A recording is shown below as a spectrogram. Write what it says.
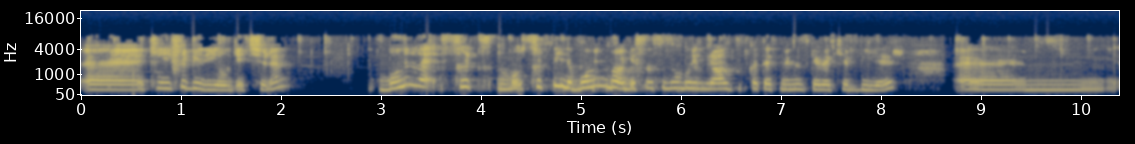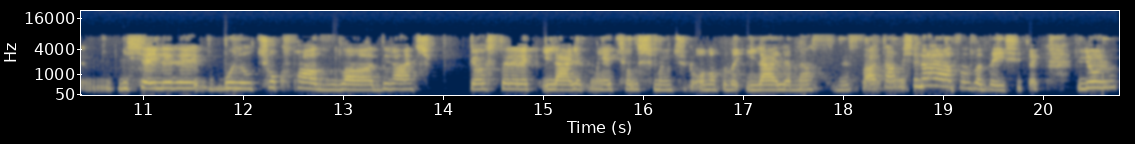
e, keyifli bir yıl geçirin boyun ve sırt, sırt değil de boyun bölgesine sizin bu yıl biraz dikkat etmeniz gerekebilir. Ee, bir şeyleri bu yıl çok fazla direnç göstererek ilerletmeye çalışmayın. Çünkü o noktada ilerlemezsiniz. Zaten bir şeyler hayatınızda değişecek. Biliyorum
